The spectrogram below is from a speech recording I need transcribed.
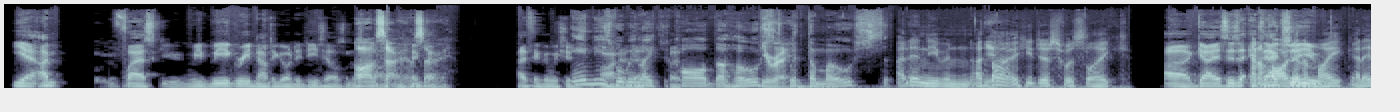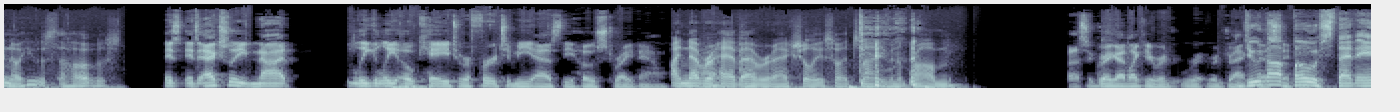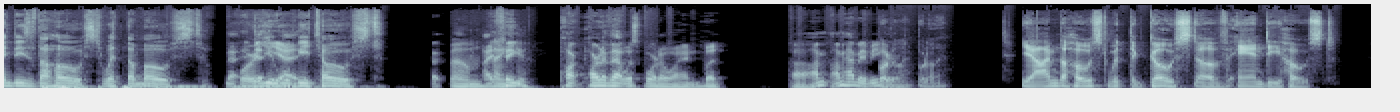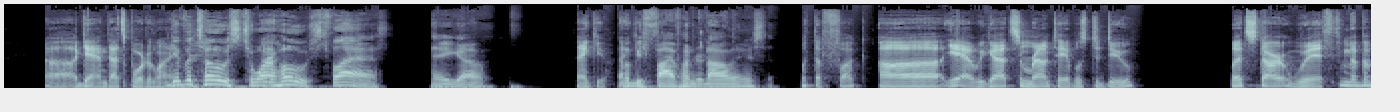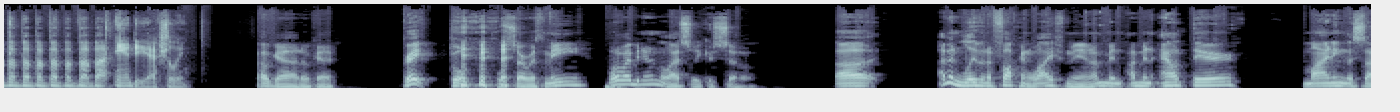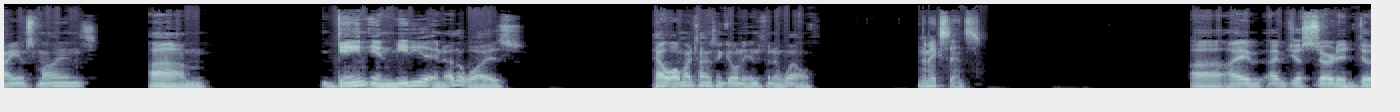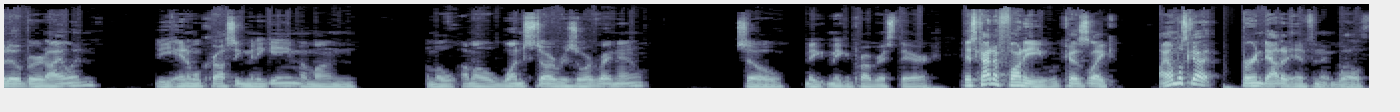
Yeah, I'm Flask. We we agreed not to go into details. On this Oh, I'm pod. Sorry. I'm think that- sorry. I think that we should. Andy's what we that, like to but, call the host right. with the most. I didn't even. I Yeah. thought he just was like Uh, guys, it's, it's kind of hogging actually the mic. I didn't know he was the host. it's it's actually not legally okay to refer to me as the host right now. I never Um, have ever actually, so it's not even a problem. Uh, so, Greg, I'd like you to re- re- retract. Do that not statement. boast that Andy's the host with the most, No, or th- you yeah, will be toast. Boom. I Thank think you. part part of that was borderline, but uh, I'm I'm happy to be here. Borderline, borderline. Yeah, I'm the host with the ghost of Andy host. Uh, again, that's borderline. Give a toast to our host, Flask. There you go. Thank you. That'll be five hundred dollars. What the fuck? Uh, yeah, we got some roundtables to do. Let's start with Andy. Actually, Oh God, okay, great, cool. we'll start with me. What have I been doing the last week or so? Uh, I've been living a fucking life, man. I've been I've been out there mining the science mines, um, game in media and otherwise. Hell, all my time's been going to infinite wealth. that makes sense. Uh, I've I've just started Dodo Bird Island, the Animal Crossing minigame. I'm on. I'm a I'm a one star resort right now, so make, making progress there. It's kind of funny because like I almost got burned out at Infinite Wealth,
